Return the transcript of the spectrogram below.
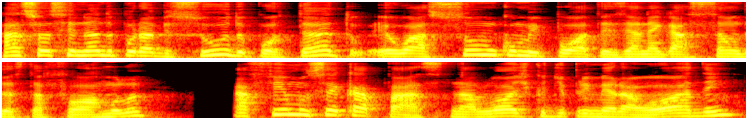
Raciocinando por absurdo, portanto, eu assumo como hipótese a negação desta fórmula, afirmo ser capaz, na lógica de primeira ordem,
